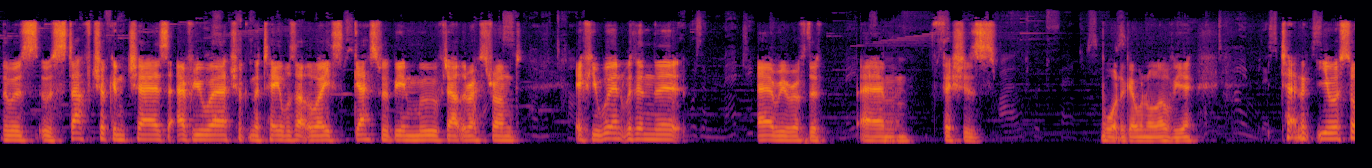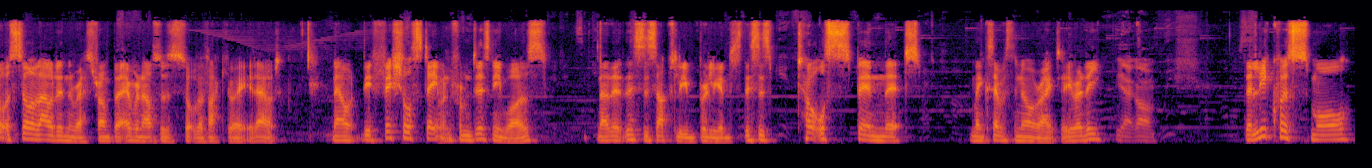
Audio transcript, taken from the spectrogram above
There was there was staff chucking chairs everywhere, chucking the tables out the way. Guests were being moved out the restaurant. If you weren't within the area of the um, fishes, water going all over you, technically you were sort of still allowed in the restaurant, but everyone else was sort of evacuated out. Now, the official statement from Disney was, now th- this is absolutely brilliant. This is total spin that makes everything all right. Are you ready? Yeah, go on. The leak was small.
